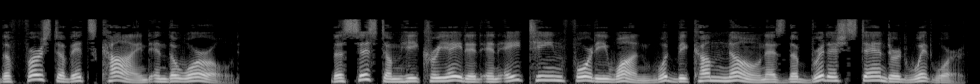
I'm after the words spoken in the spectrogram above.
the first of its kind in the world. The system he created in 1841 would become known as the British Standard Whitworth.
